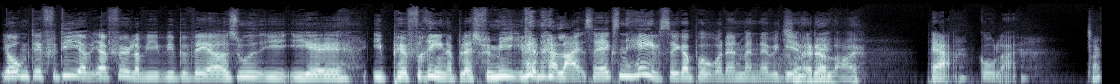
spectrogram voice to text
Jo, men det er fordi, jeg, jeg føler, vi, vi bevæger os ud i, i, øh, i periferien af blasfemi i den her leg, så jeg er ikke sådan helt sikker på, hvordan man navigerer. Sådan er det at lege. Ja, god leg. Tak.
